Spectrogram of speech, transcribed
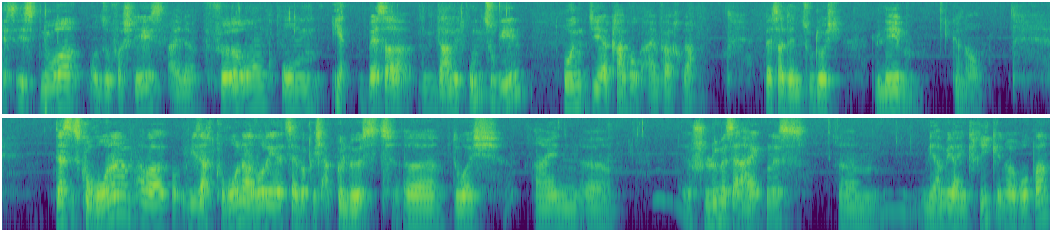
es ist nur, und so verstehe ich es, eine Förderung, um ja. besser damit umzugehen und die Erkrankung einfach ja, besser denn zu durchleben. Genau. Das ist Corona, aber wie gesagt, Corona wurde jetzt ja wirklich abgelöst äh, durch ein äh, schlimmes Ereignis. Ähm, wir haben wieder einen Krieg in Europa,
